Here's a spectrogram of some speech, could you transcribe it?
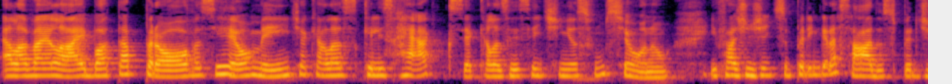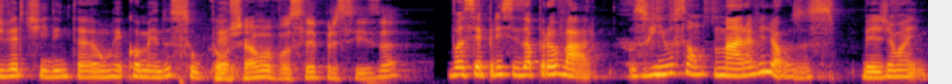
Ela vai lá e bota à prova se realmente aquelas, aqueles hacks e aquelas receitinhas funcionam. E faz de um jeito super engraçado, super divertido, então recomendo super. Como chama? Você precisa. Você precisa provar. Os rios são maravilhosos. Beijam aí.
